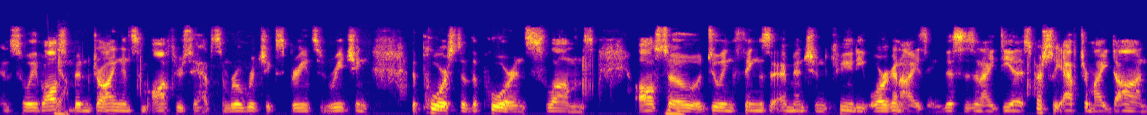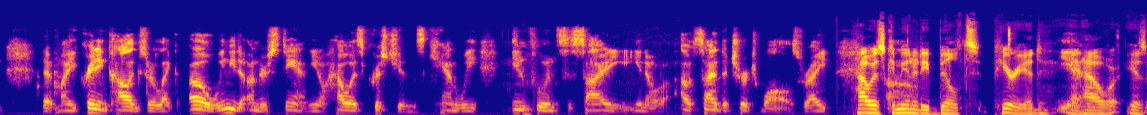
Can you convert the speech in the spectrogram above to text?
And so we've also yeah. been drawing in some authors who have some real rich experience in reaching the poorest of the poor in slums. Also, mm-hmm. doing things I mentioned, community organizing. This is an idea, especially after Maidan, that my Ukrainian colleagues are like, oh, we need to understand, you know, how as Christians can we influence society, you know, outside the church walls, right? How is community um, built, period? Yeah. And how is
